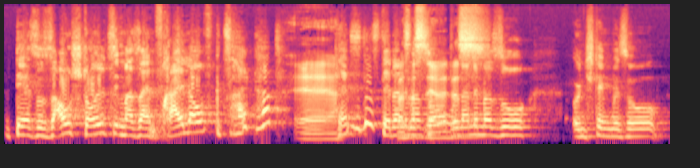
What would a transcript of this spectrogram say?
der so saustolz immer seinen Freilauf gezeigt hat. Äh, Kennst du das? Der dann immer ist- so ja, und dann immer so. Und ich denke mir so.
